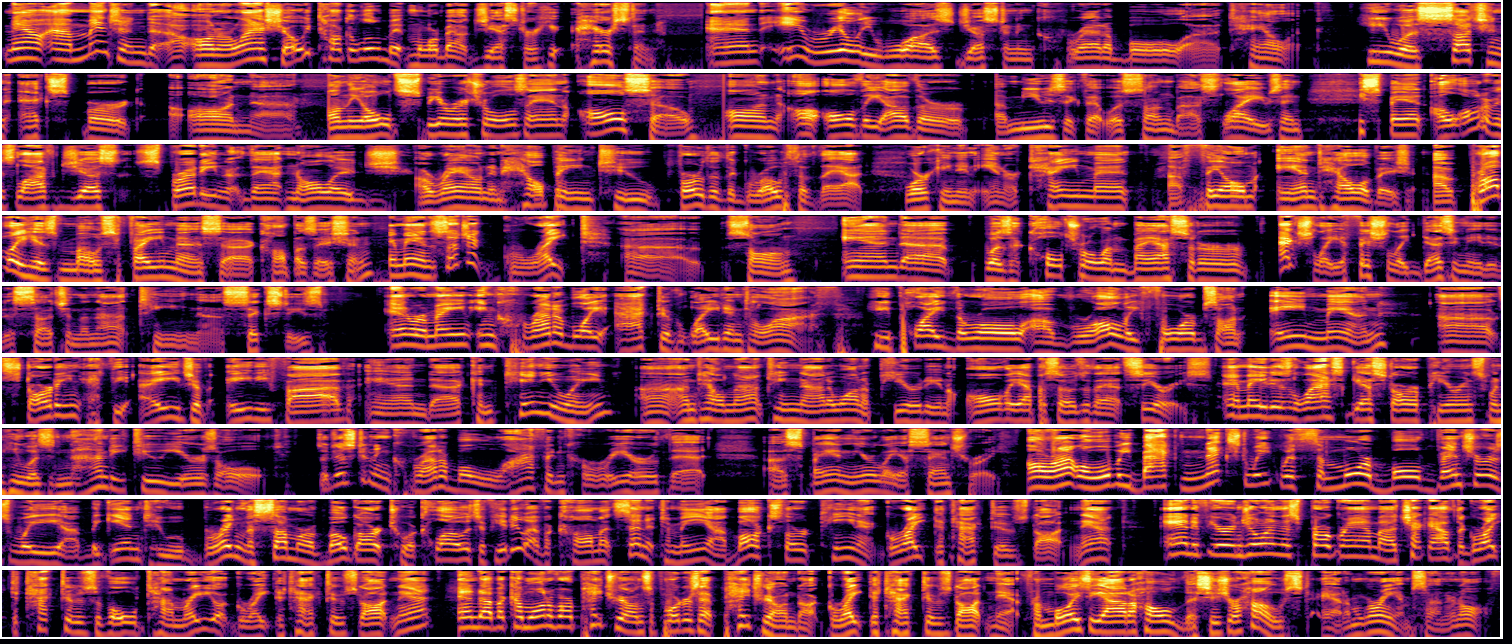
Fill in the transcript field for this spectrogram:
Now, I mentioned uh, on our last show, we talked a little bit more about Jester Hairston, and he really was just an incredible uh, talent. He was such an expert on uh, on the old spirituals and also on all, all the other uh, music that was sung by slaves and he spent a lot of his life just spreading that knowledge around and helping to further the growth of that working in entertainment uh, film and television. Uh, probably his most famous uh, composition. Hey man, such a great uh, song. And uh, was a cultural ambassador, actually officially designated as such in the 1960s, and remained incredibly active late into life. He played the role of Rolly Forbes on Amen, uh, starting at the age of 85 and uh, continuing uh, until 1991, appeared in all the episodes of that series, and made his last guest star appearance when he was 92 years old. So just an incredible life and career that uh, spanned nearly a century. All right, well, we'll be back next week with some more bold venture as we uh, begin to bring the summer of Bogart to a close. If you do have a comment, send it to me, uh, box13 at greatdetectives.net. And if you're enjoying this program, uh, check out the Great Detectives of Old Time Radio at greatdetectives.net and uh, become one of our Patreon supporters at patreon.greatdetectives.net. From Boise, Idaho, this is your host, Adam Graham, signing off.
